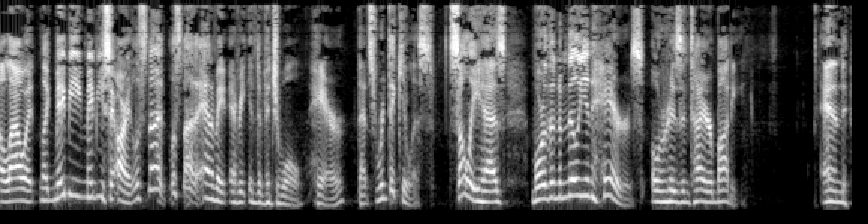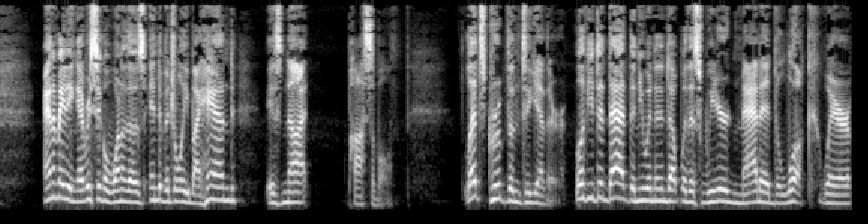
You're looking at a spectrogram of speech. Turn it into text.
allow it, like maybe, maybe you say, all right, let's not, let's not animate every individual hair. That's ridiculous. Sully has more than a million hairs over his entire body. And animating every single one of those individually by hand is not possible. Let's group them together. Well, if you did that, then you would end up with this weird matted look where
